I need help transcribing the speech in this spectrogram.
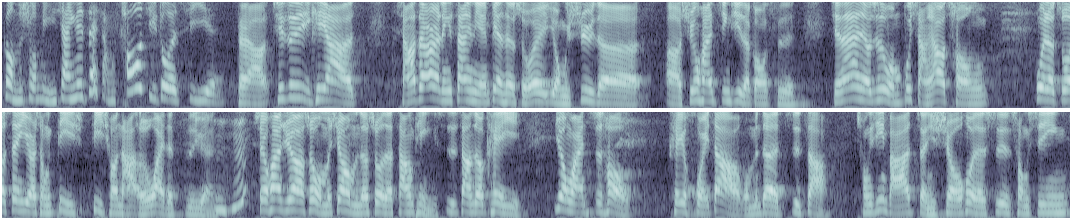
跟我们说明一下，因为在场超级多的企业。对啊，其实 IKEA 想要在二零三零年变成所谓永续的呃循环经济的公司，简单来讲就是我们不想要从为了做生意而从地地球拿额外的资源。所以换句话说，我们希望我们的所有的商品事实上都可以用完之后可以回到我们的制造，重新把它整修，或者是重新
